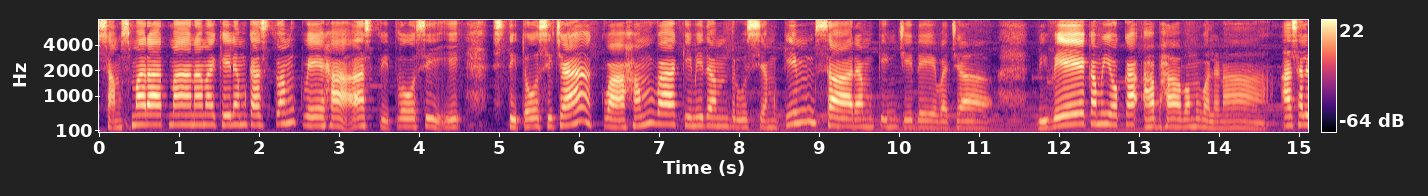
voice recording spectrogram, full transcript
సంస్మరాత్మానమఖిలం కస్త్వం క్వేహ స్థితోసి. స్థితోసి చ క్వాహం వా కిమిదం దృశ్యం కిం సారం కించిదేవచ వివేకము యొక్క అభావము వలన. అసలు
